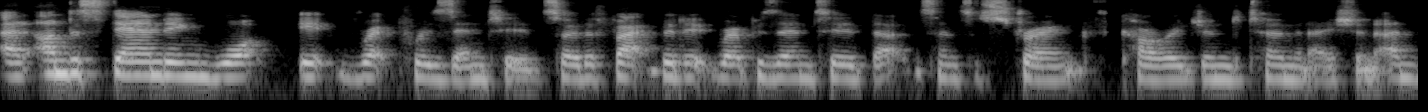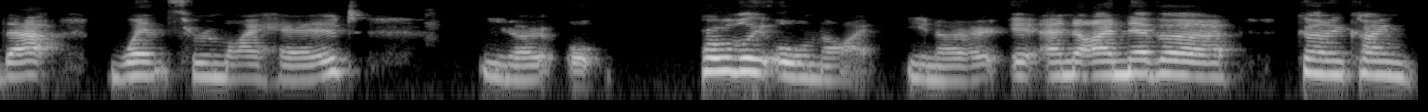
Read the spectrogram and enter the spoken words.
and understanding what it represented. So the fact that it represented that sense of strength, courage, and determination, and that went through my head, you know, probably all night. You know, and I never kind of kind of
